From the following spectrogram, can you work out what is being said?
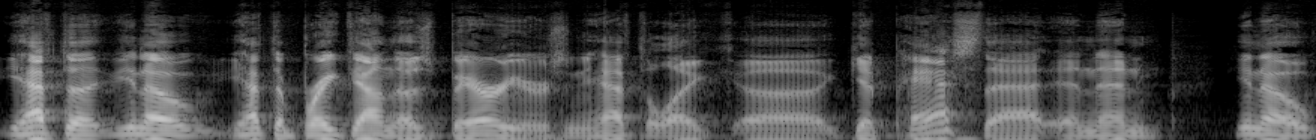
you have to, you know, you have to break down those barriers, and you have to like uh, get past that, and then you know,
